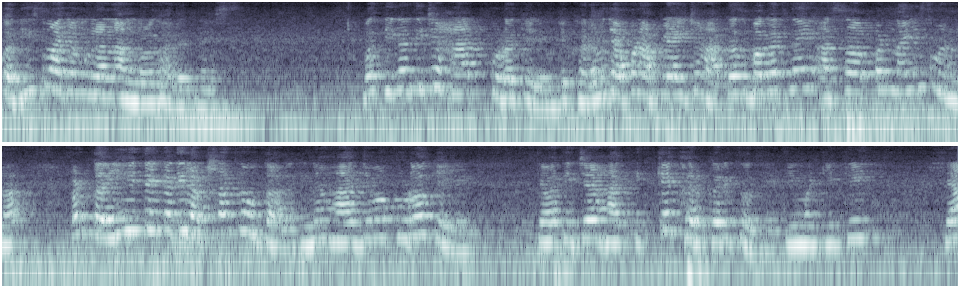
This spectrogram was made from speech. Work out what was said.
कधीच माझ्या मुलांना आंघोळ घालत नाहीस. मग तिनं तिचे हात पुढं केले. म्हणजे खरं म्हणजे आपण आपल्या आईचे हातच बघत नाही असं आपण नाहीच म्हणणार. पण तरीही ते कधी लक्षात नव्हतं आलं. तिनं हात जेव्हा पुढं केले तेव्हा तिचे हात इतके खरखरीत होते. ती म्हटली की त्या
